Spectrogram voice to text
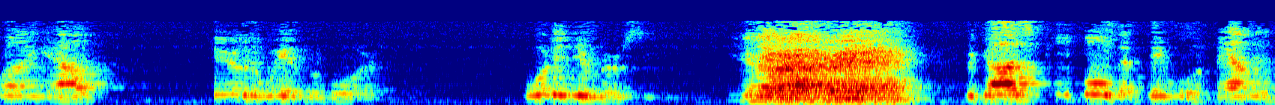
crying out, Prepare the way of the Lord. Lord, in your mercy. Hear our prayer. For God's people, that they will abound in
